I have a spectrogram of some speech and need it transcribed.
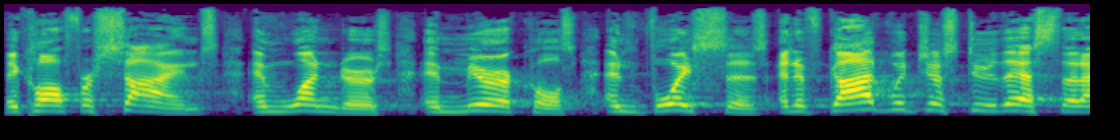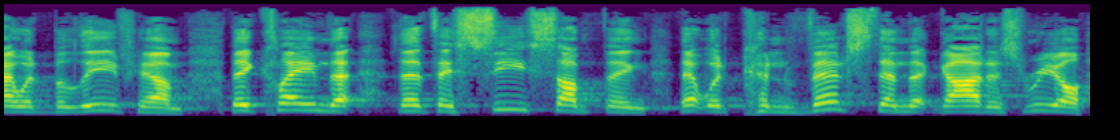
They call for signs and wonders and miracles and voices. And if God would just do this, then I would believe him. They claim that, that they see something that would convince them that God is real.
